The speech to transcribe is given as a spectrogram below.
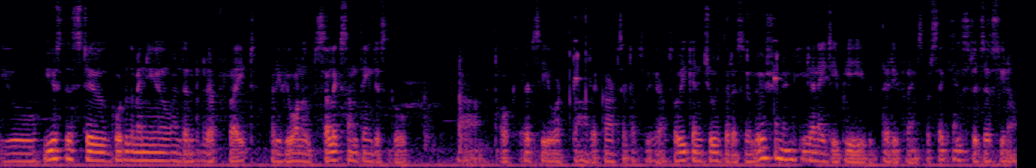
You use this to go to the menu and then left right. But if you want to select something just go. Um, okay. let's see what uh, record setups we have. So we can choose the resolution in here. 1080p with 30 frames per second. Just to just you know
